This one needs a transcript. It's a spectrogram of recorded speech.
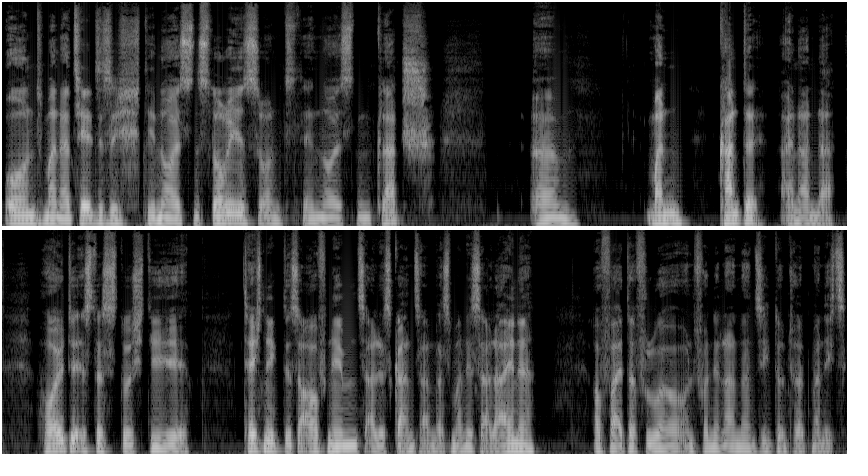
und man erzählte sich die neuesten Stories und den neuesten Klatsch. Ähm, man kannte einander. Heute ist das durch die Technik des Aufnehmens alles ganz anders. Man ist alleine, auf weiter Flur und von den anderen sieht und hört man nichts.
